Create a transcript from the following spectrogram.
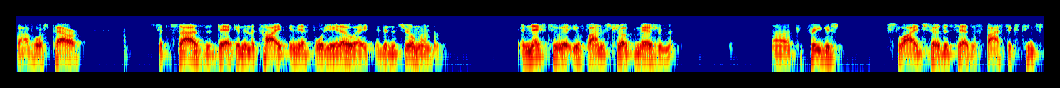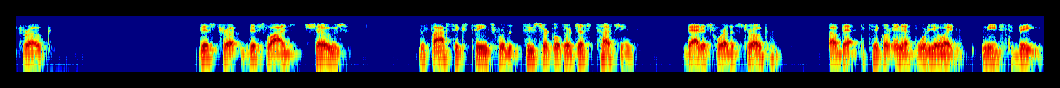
five horsepower. Got the size of the deck and then the type NF4808, and then the serial number. And next to it, you'll find the stroke measurement. Uh, the previous slide showed that it says a 516 stroke. This, this slide shows the 516ths where the two circles are just touching. That is where the stroke of that particular NF4008 needs to be.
